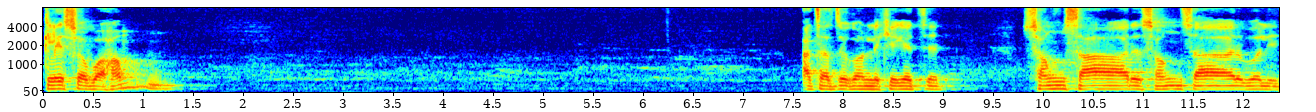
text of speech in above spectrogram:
ক্লেশবহম। আচার্যগণ লিখে গেছেন সংসার সংসার বলি।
